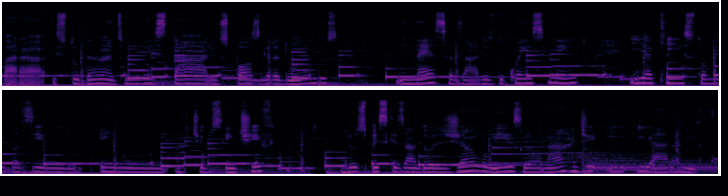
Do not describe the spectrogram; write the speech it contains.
para estudantes universitários, pós-graduandos nessas áreas do conhecimento e aqui estou me baseando em um artigo científico dos pesquisadores Jean-Louis Leonardi e Yara Nico.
